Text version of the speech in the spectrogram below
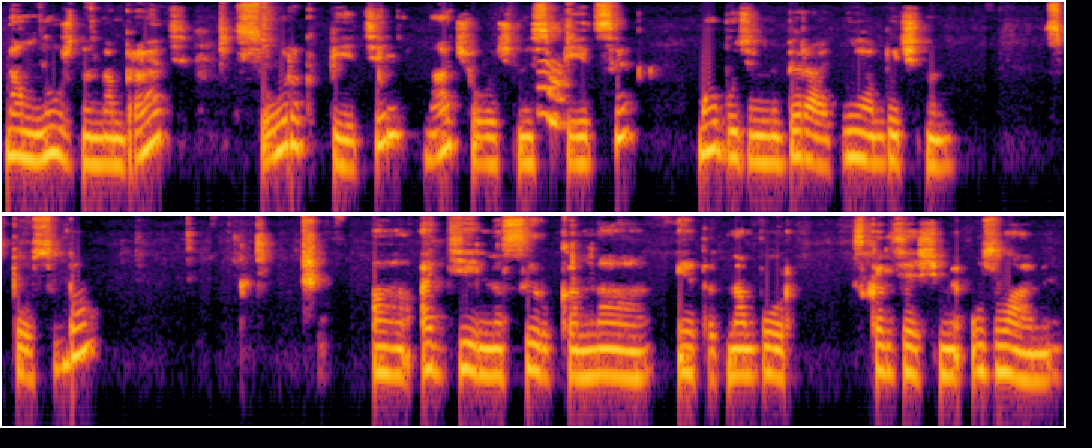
нам нужно набрать 40 петель на чулочной спице. Мы будем набирать необычным способом. А, отдельно ссылка на этот набор скользящими узлами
